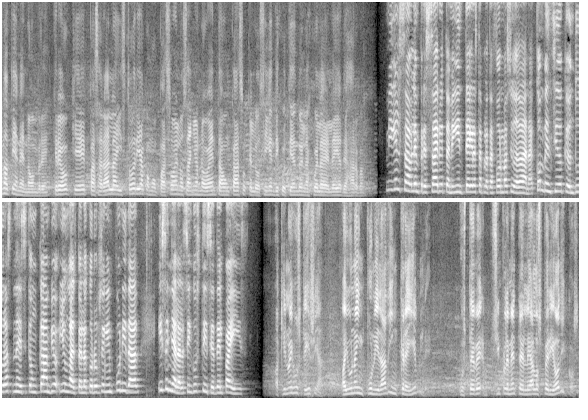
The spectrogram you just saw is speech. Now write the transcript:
no tiene nombre. Creo que pasará la historia como pasó en los años 90, un caso que lo siguen discutiendo en la Escuela de Leyes de Harvard. Miguel Sable, empresario, también integra esta plataforma ciudadana, convencido que Honduras necesita un cambio y un alto a la corrupción e impunidad y señala las injusticias del país. Aquí no hay justicia, hay una impunidad increíble. Usted simplemente lea los periódicos.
